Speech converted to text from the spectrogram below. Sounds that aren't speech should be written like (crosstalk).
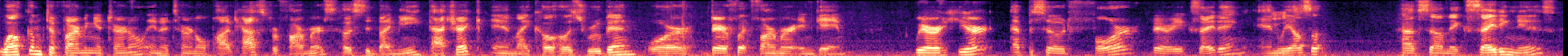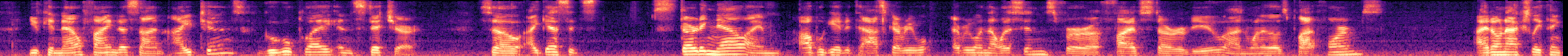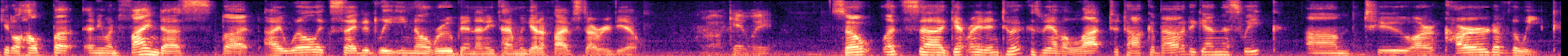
Welcome to Farming Eternal, an eternal podcast for farmers, hosted by me, Patrick, and my co host Ruben, or Barefoot Farmer in Game. We are here, episode four, very exciting, and we also have some exciting news. You can now find us on iTunes, Google Play, and Stitcher. So I guess it's starting now. I'm obligated to ask every, everyone that listens for a five star review on one of those platforms. I don't actually think it'll help uh, anyone find us, but I will excitedly email Ruben anytime we get a five star review. Oh, I can't wait. So let's uh, get right into it because we have a lot to talk about again this week. Um, to our card of the week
